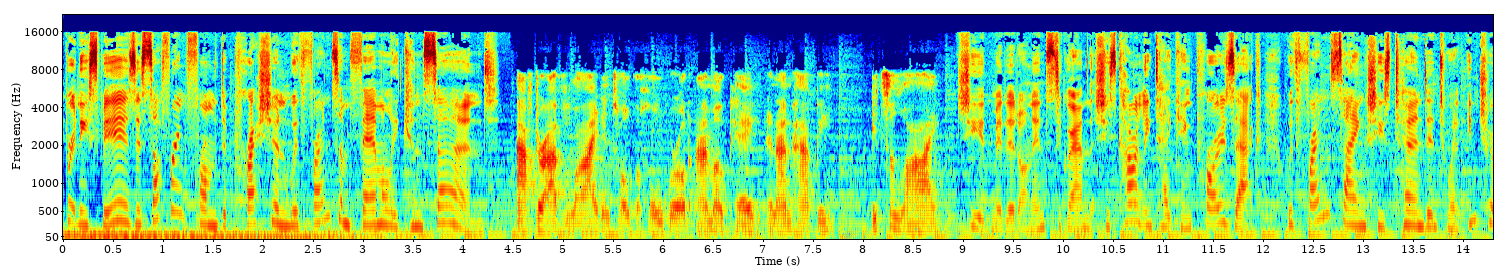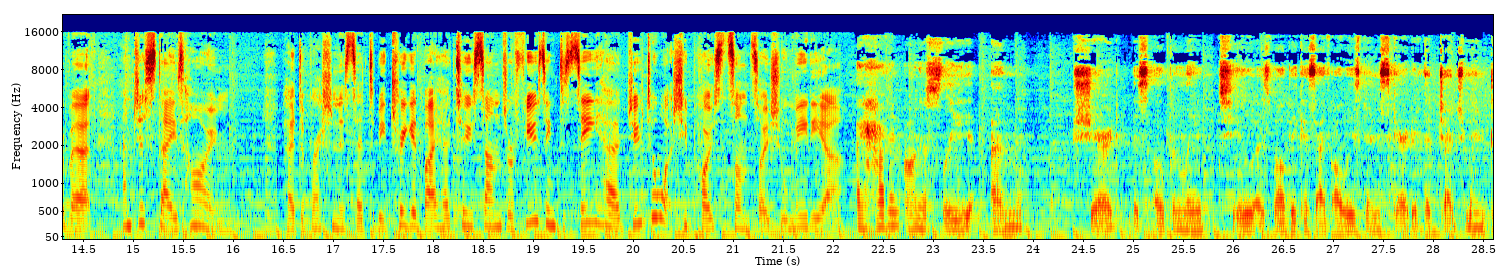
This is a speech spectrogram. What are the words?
Britney Spears is suffering from depression with friends and family concerned. after I've lied and told the whole world I'm okay and I'm happy, it's a lie. She admitted on Instagram that she's currently taking Prozac, with friends saying she's turned into an introvert and just stays home. Her depression is said to be triggered by her two sons refusing to see her due to what she posts on social media. I haven't honestly um, shared this openly too, as well, because I've always been scared of the judgment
